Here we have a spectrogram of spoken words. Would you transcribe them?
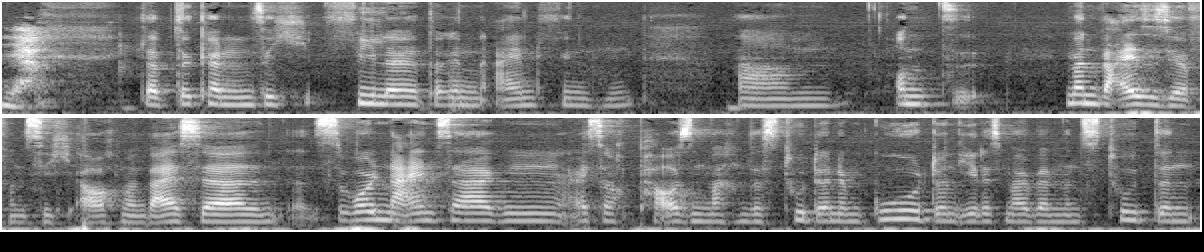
ja. Ich glaube, da können sich viele darin einfinden. Ähm, und man weiß es ja von sich auch. Man weiß ja, sowohl Nein sagen als auch Pausen machen, das tut einem gut. Und jedes Mal, wenn man es tut, dann,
